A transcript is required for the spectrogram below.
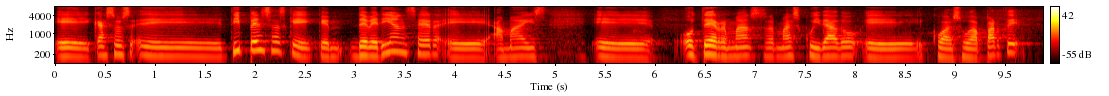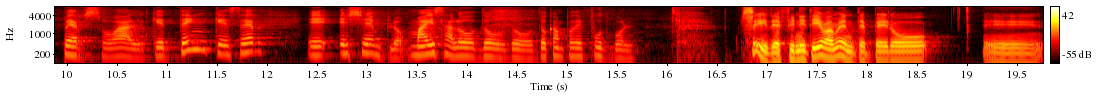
eh, casos eh, ti pensas que, que deberían ser eh, a máis eh, o ter máis, máis cuidado eh, coa súa parte persoal, que ten que ser eh, exemplo máis aló do, do, do campo de fútbol. Sí, definitivamente, pero Eh,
